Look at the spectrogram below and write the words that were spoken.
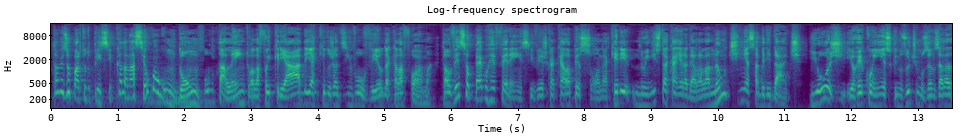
talvez eu parto do princípio que ela nasceu com algum dom, um talento, ela foi criada e aquilo já desenvolveu daquela forma. Talvez se eu pego referência e vejo que aquela pessoa, naquele, no início da carreira dela, ela não tinha essa habilidade. E hoje eu reconheço que nos últimos anos ela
